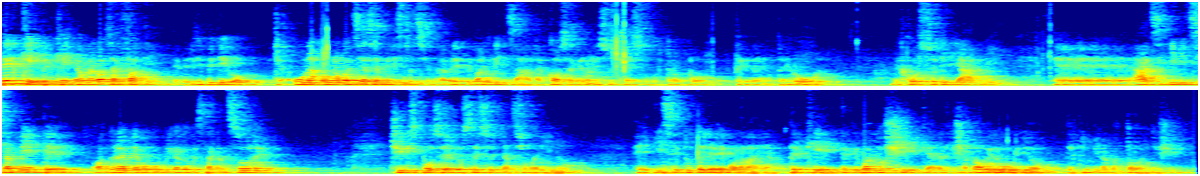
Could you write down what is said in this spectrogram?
Perché? Perché è una cosa, infatti, ripetevo, cioè una, una, qualsiasi amministrazione l'avrebbe valorizzata, cosa che non è successo purtroppo per, per Roma nel corso degli anni eh, anzi, inizialmente, quando noi abbiamo pubblicato questa canzone, ci rispose lo stesso Ignazio Marino e disse tutto toglieremo l'aria. Perché? Perché quando uscì, che era il 19 luglio del 2014,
